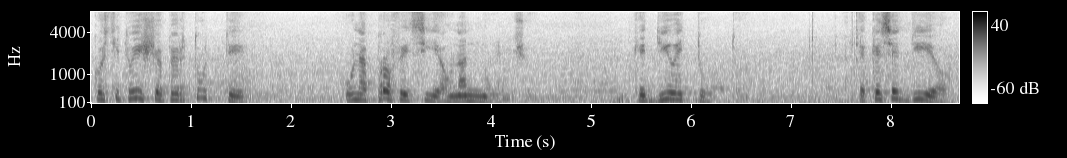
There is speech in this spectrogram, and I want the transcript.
costituisce per tutti una profezia, un annuncio, che Dio è tutto e che se Dio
